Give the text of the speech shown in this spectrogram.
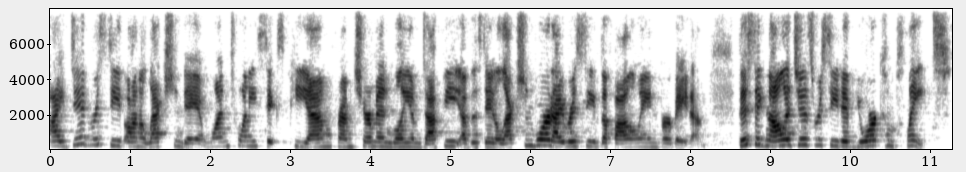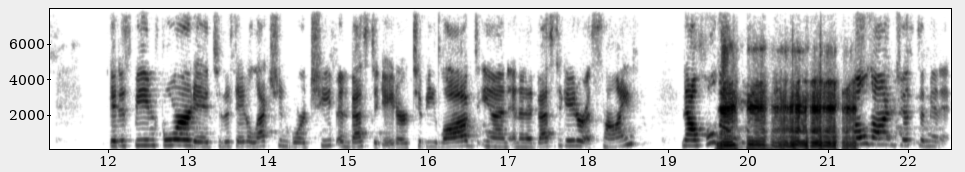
I did receive on election day at 1:26 p.m. from Chairman William Duffey of the State Election Board, I received the following verbatim. This acknowledges receipt of your complaint. It is being forwarded to the State Election Board Chief Investigator to be logged in and an investigator assigned. Now hold on. hold on just a minute.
